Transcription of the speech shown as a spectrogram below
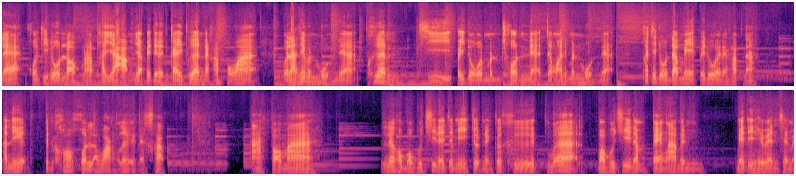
และคนที่โดนล็อกนะพยายามอย่าไปเดินใกล้เพื่อนนะครับ เพราะว่าเวลาที่มันหมุนเนี่ยเพื่อนที่ไปโดนมันชนเนี่ยจังหวะที่มันหมุนเนี่ยก็จะโดนดาเมจไปด้วยนะครับนะ อันนี้เป็นข้อควรระวังเลยนะครับอะต่อมาเรื่องของบอบูชี่เนี่ยจะมีจุดหนึ่งก็คือ เมื่อบอบูชี่เนี่ยมันแปลงร่างเป็นเมดิเทเวนใช่ไหม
